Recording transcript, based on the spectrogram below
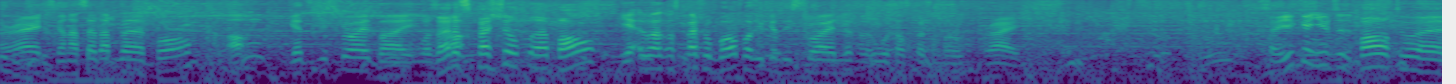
All right. He's gonna set up the ball. Oh, gets destroyed by. Was that oh, a special uh, ball? Yeah, it was a special ball, but you can destroy it with a special move. Right. So you can use this ball to uh,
